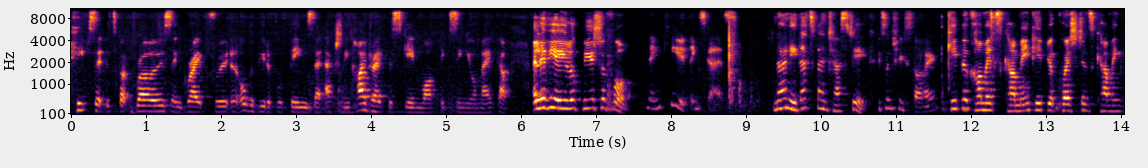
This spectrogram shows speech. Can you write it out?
keeps it. It's got rose and grapefruit and all the beautiful things that actually hydrate the skin while fixing your makeup. Olivia, you look beautiful. Thank you. Thanks, guys. Noni, that's fantastic. Isn't she stunning? Keep your comments coming. Keep your questions coming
